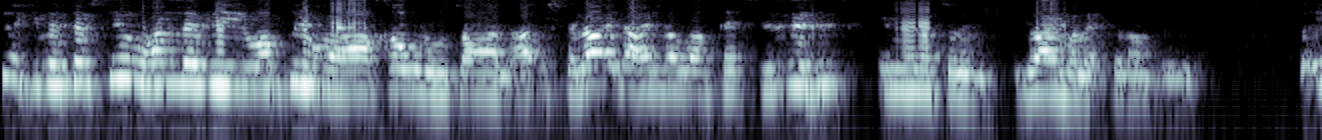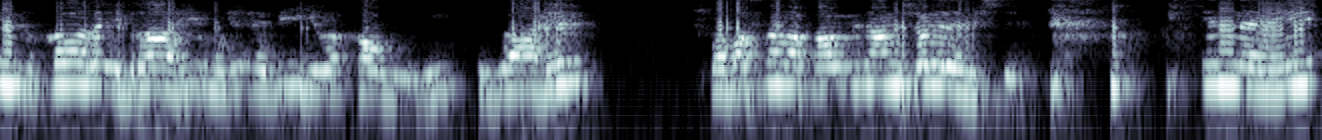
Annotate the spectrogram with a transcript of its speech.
Diyor ki ve tefsiruha allezî yuvaddihuha kavluhu teâlâ. İşte la ilahe illallah'ın tefsiri nedir? Emin'e söyledik. İbrahim Aleyhisselam diyor. Ve iz kâle İbrahimu li ve kavmihi. İbrahim babasına ve kavmine hani şöyle demişti. İnneni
